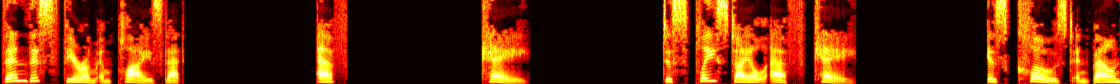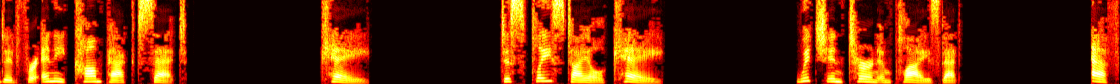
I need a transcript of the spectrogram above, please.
Then this theorem implies that F K display style F K is closed and bounded for any compact set. K display style K which in turn implies that F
